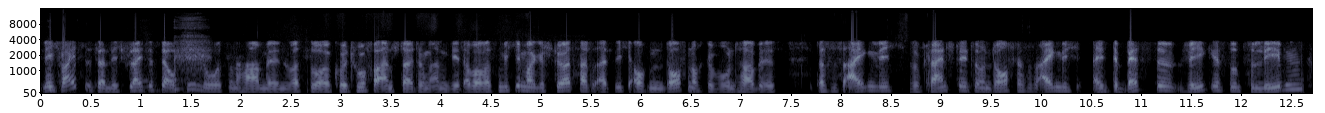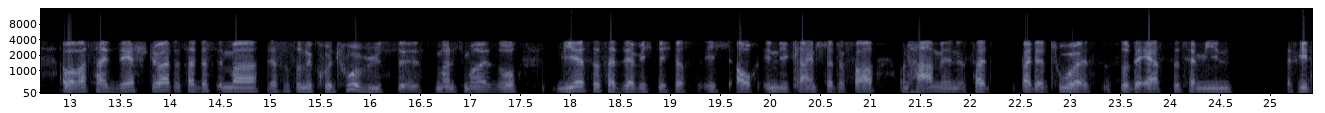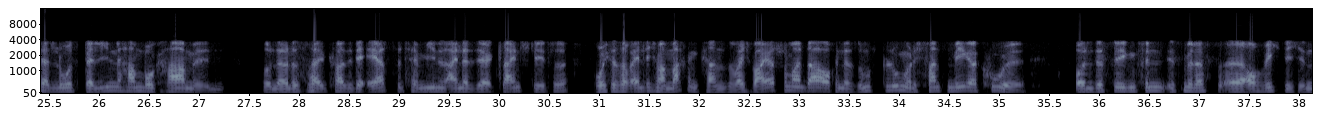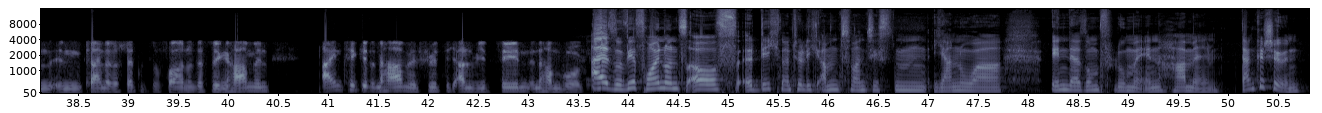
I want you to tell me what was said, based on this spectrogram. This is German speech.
nee, Ich weiß es ja nicht. Vielleicht ist ja auch viel los in Hameln, was so Kulturveranstaltungen angeht. Aber was mich immer gestört hat, als ich auf dem Dorf noch gewohnt habe, ist, dass es eigentlich, so Kleinstädte und Dorf, dass es eigentlich der beste Weg ist, so zu leben. Aber was halt sehr stört, ist halt, dass immer, dass es so eine Kulturwüste ist, manchmal so. Mir ist das halt sehr wichtig, dass ich auch in die Kleinstädte fahre. Und Hameln ist halt bei der Tour, ist, ist so der erste Termin. Es geht halt los, Berlin, Hamburg, Hameln. So, ne, das ist halt quasi der erste Termin in einer der Kleinstädte, wo ich das auch endlich mal machen kann. So, weil ich war ja schon mal da, auch in der Sumpfblume und ich fand es mega cool. Und deswegen find, ist mir das äh, auch wichtig, in, in kleinere Städte zu fahren. Und deswegen Hameln, ein Ticket in Hameln fühlt sich an wie zehn in Hamburg. Also, wir freuen uns auf äh, dich natürlich am 20. Januar in der Sumpfblume in Hameln. Dankeschön.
